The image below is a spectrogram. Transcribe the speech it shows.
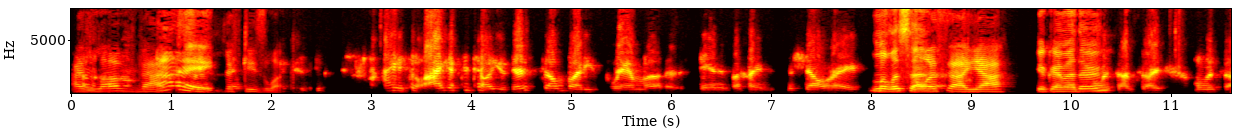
I love that Hi. 50s look. Hi, so I have to tell you, there's somebody's grandmother standing behind Michelle, right? Melissa, Melissa, yeah. your grandmother? Melissa, I'm sorry, Melissa.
